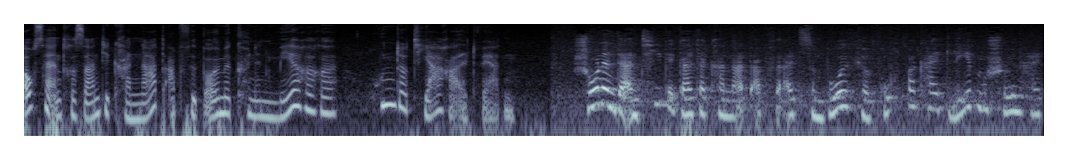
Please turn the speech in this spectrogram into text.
Auch sehr interessant, die Granatapfelbäume können mehrere hundert Jahre alt werden. Schon in der Antike galt der Granatapfel als Symbol für Fruchtbarkeit, Leben, Schönheit,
